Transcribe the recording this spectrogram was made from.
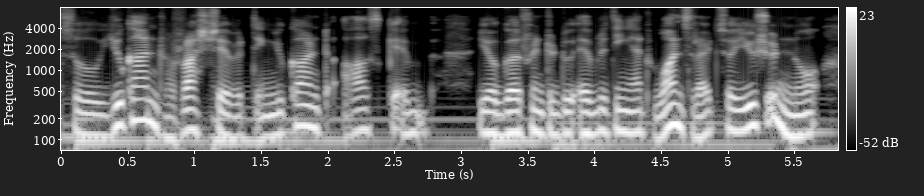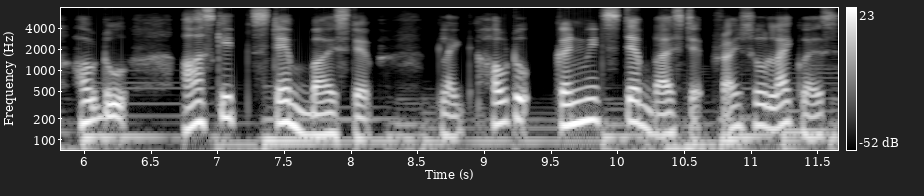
So you can't rush everything. You can't ask your girlfriend to do everything at once right? So you should know how to ask it step by step. Like how to convince step by step right? So likewise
